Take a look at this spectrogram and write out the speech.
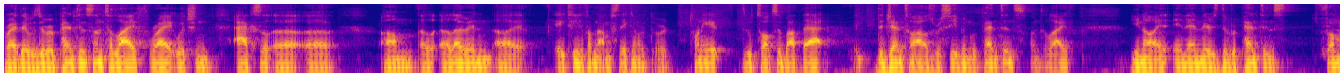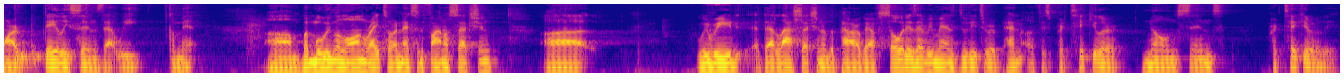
right. There was the repentance unto life, right, which in Acts uh, uh, um, 11, uh, 18, if I'm not mistaken, or, or 28, it talks about that. The Gentiles receiving repentance unto life, you know, and, and then there's the repentance from our daily sins that we commit. Um, but moving along, right, to our next and final section, uh, we read at that last section of the paragraph, so it is every man's duty to repent of his particular known sins, particularly.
